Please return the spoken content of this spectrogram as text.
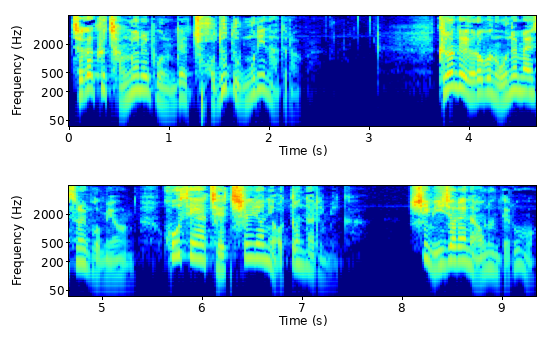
제가 그 장면을 보는데 저도 눈물이 나더라고요. 그런데 여러분 오늘 말씀을 보면 호세아 제7년이 어떤 날입니까? 12절에 나오는 대로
